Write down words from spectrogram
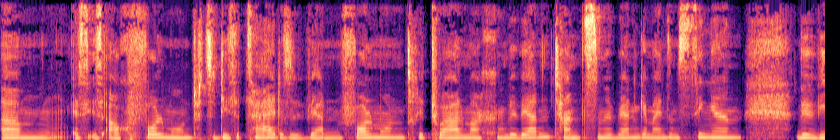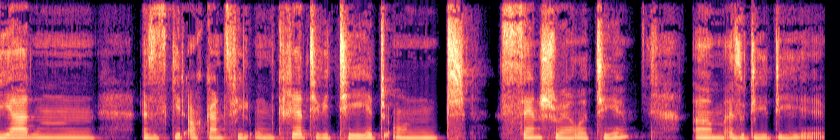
Ähm, es ist auch Vollmond zu dieser Zeit, also wir werden Vollmondritual machen, wir werden tanzen, wir werden gemeinsam singen, wir werden, also es geht auch ganz viel um Kreativität und Sensuality, ähm, also die, die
